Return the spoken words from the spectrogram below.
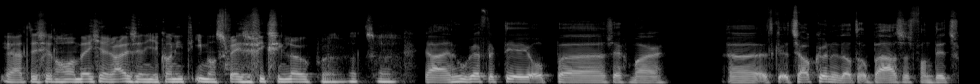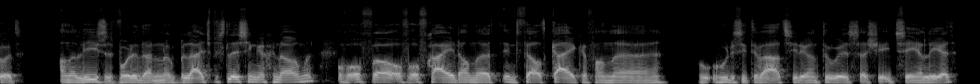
ja, het is er nog wel een beetje ruis in. Je kan niet iemand specifiek zien lopen. Dat, uh... Ja, en hoe reflecteer je op, zeg maar. Het, het, zou kunnen dat op basis van dit soort analyses worden daar dan ook beleidsbeslissingen genomen? Of, of, of, of ga je dan in het veld kijken van hoe, hoe de situatie eraan toe is als je iets signaleert?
